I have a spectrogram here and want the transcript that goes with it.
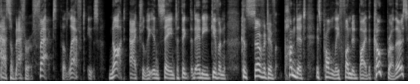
as a matter of fact, the left is not actually insane to think that any given conservative pundit is probably funded by the Koch brothers.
